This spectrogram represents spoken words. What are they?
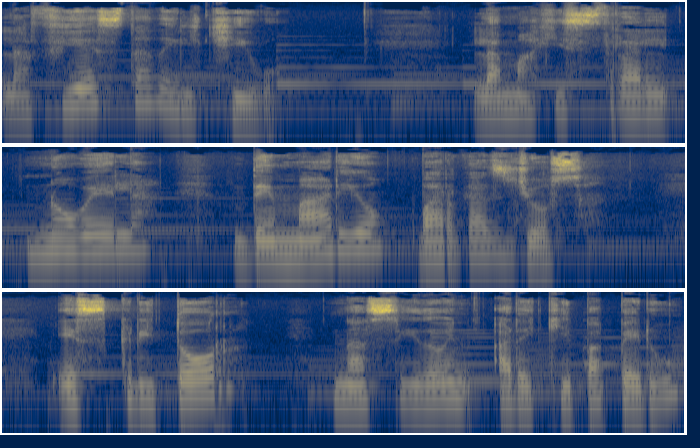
La fiesta del chivo, la magistral novela de Mario Vargas Llosa, escritor nacido en Arequipa, Perú,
